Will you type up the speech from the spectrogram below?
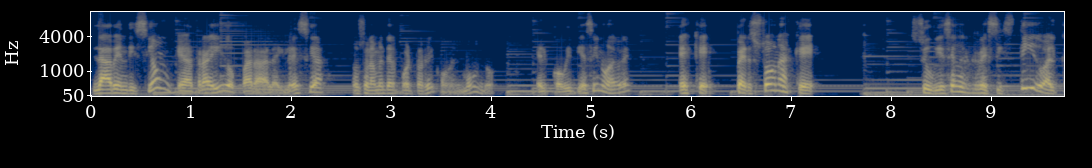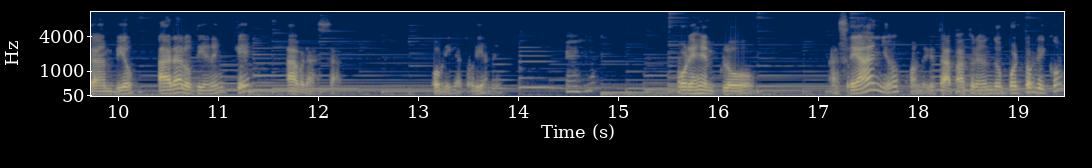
La bendición que ha traído para la iglesia, no solamente en Puerto Rico, en el mundo, el COVID-19, es que personas que se hubiesen resistido al cambio, ahora lo tienen que abrazar, obligatoriamente. Por ejemplo, hace años, cuando yo estaba pastoreando en Puerto Rico,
